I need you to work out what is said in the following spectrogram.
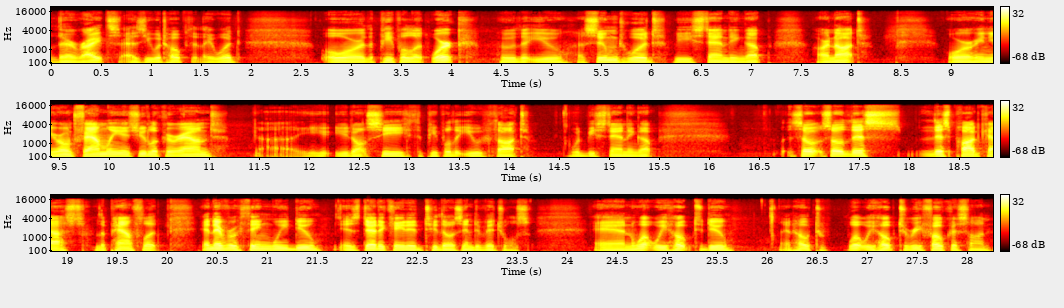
their rights as you would hope that they would, or the people at work who that you assumed would be standing up are not, or in your own family as you look around, uh, you, you don't see the people that you thought would be standing up. So, so this this podcast, the pamphlet, and everything we do is dedicated to those individuals. And what we hope to do, and hope to, what we hope to refocus on,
